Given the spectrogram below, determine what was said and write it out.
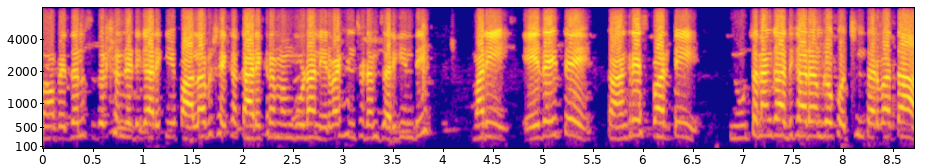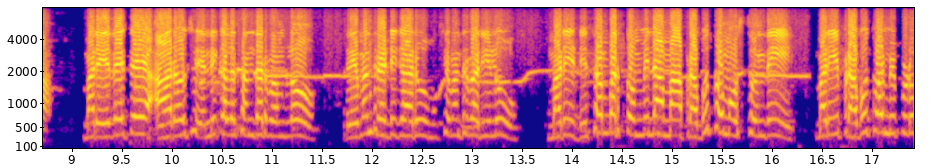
మా పెద్దలు సుదర్శన్ రెడ్డి గారికి పాలాభిషేక కార్యక్రమం కూడా నిర్వహించడం జరిగింది. మరి ఏదైతే కాంగ్రెస్ పార్టీ నూతనంగా అధికారంలోకి వచ్చిన తర్వాత మరి ఏదైతే ఆ రోజు ఎన్నికల సందర్భంలో రేవంత్ రెడ్డి గారు ముఖ్యమంత్రి వర్యులు మరి డిసెంబర్ తొమ్మిదిన మా ప్రభుత్వం వస్తుంది. మరి ప్రభుత్వం ఇప్పుడు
